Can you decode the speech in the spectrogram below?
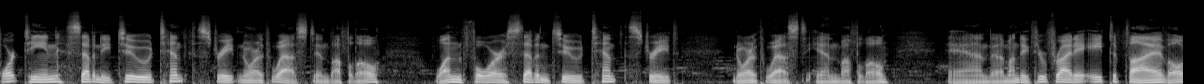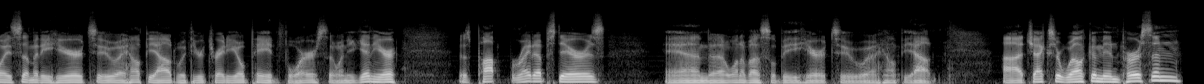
1472 10th Street Northwest in Buffalo. 1472 10th Street Northwest in Buffalo. And uh, Monday through Friday, 8 to 5. Always somebody here to uh, help you out with your Tradio paid for. So when you get here, just pop right upstairs and uh, one of us will be here to uh, help you out. Uh, checks are welcome in person.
